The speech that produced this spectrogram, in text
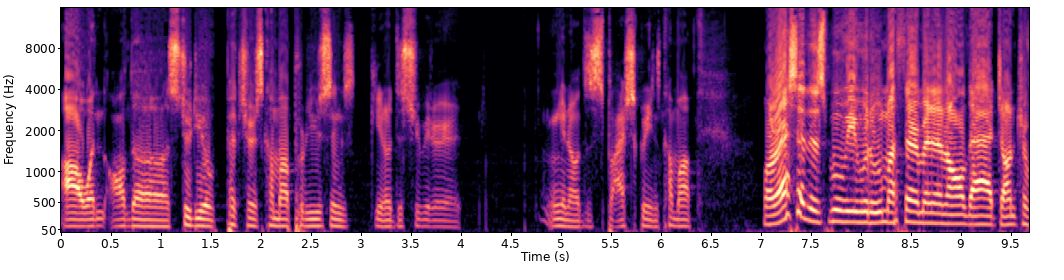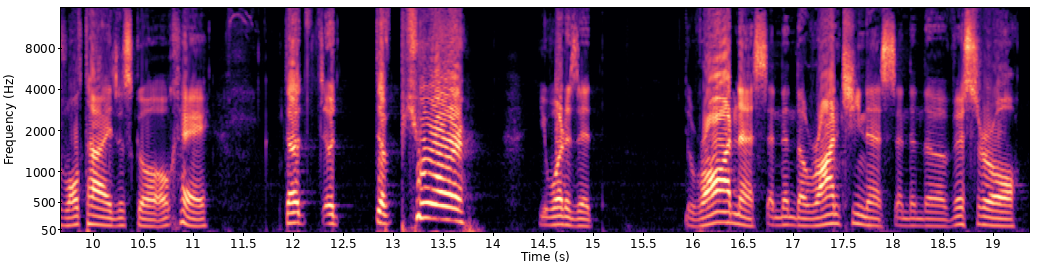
uh when all the studio pictures come up producing you know distributor you know the splash screens come up well, rest of this movie with Uma Thurman and all that, John Travolta, I just go, okay. The the, the pure, what is it? The rawness and then the raunchiness and then the visceral,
